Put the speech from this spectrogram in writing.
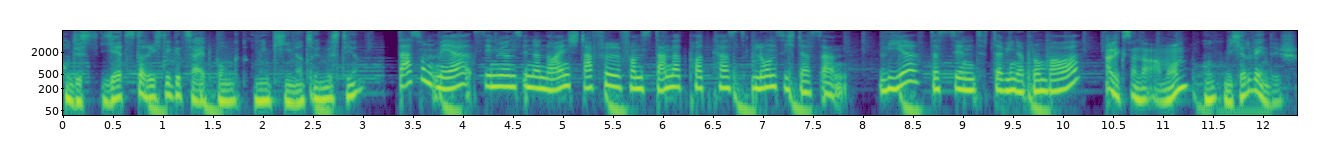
Und ist jetzt der richtige Zeitpunkt, um in China zu investieren? Das und mehr sehen wir uns in der neuen Staffel vom Standard-Podcast Lohnt sich das an? Wir, das sind Davina Brumbauer, Alexander Amon und Michael Wendisch.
